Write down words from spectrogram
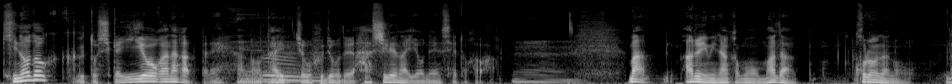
気の毒としか言いようがなかったね。あの体調不良で走れない4年生とかは。うんまあ、ある意味なんかもうまだコロナの流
